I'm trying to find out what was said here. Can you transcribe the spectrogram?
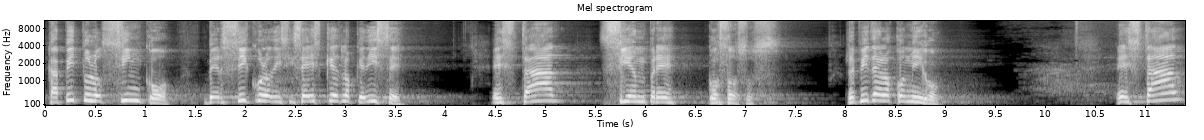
capítulo 5, versículo 16, ¿qué es lo que dice? Estad siempre gozosos. Repítelo conmigo. Estad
